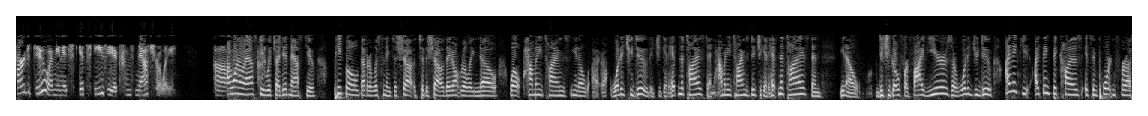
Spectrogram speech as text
hard to do. I mean, it's it's easy. It comes naturally. Um, I want to ask you, which I didn't ask you. People that are listening to show to the show, they don't really know. Well, how many times, you know, uh, what did she do? Did she get hypnotized? And how many times did she get hypnotized? And you know, did she go for five years or what did you do? I think you, I think because it's important for us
